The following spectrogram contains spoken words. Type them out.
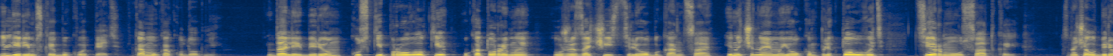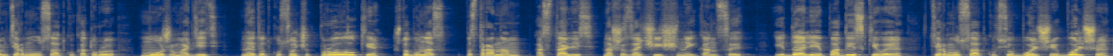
или римская буква 5, кому как удобней. Далее берем куски проволоки, у которой мы уже зачистили оба конца, и начинаем ее укомплектовывать термоусадкой. Сначала берем термоусадку, которую можем одеть на этот кусочек проволоки, чтобы у нас по сторонам остались наши зачищенные концы. И далее, подыскивая термоусадку все больше и больше,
